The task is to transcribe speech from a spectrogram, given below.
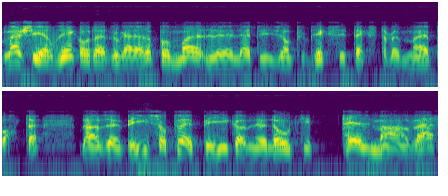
moi, j'ai rien contre Radio-Canada. Pour moi, la télévision publique, c'est extrêmement important dans un pays, surtout un pays comme le nôtre qui est tellement vaste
